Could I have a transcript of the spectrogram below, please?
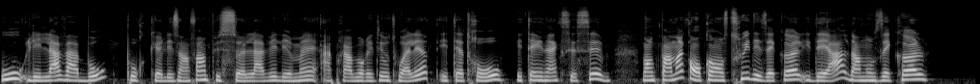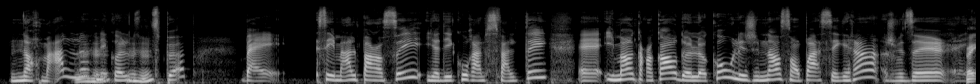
où les lavabos, pour que les enfants puissent se laver les mains après avoir été aux toilettes, étaient trop hauts, étaient inaccessibles. Donc, pendant qu'on construit des écoles idéales dans nos écoles normales, Mhm, l'école du petit peuple, ben c'est mal pensé, il y a des cours asphaltés, euh, il manque encore de locaux, les gymnases sont pas assez grands. Je veux dire, Ben-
